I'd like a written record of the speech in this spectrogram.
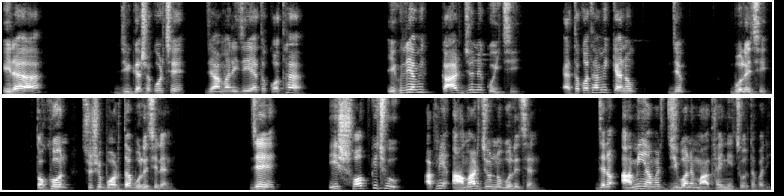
এরা জিজ্ঞাসা করছে যে আমার এই যে এত কথা, এগুলি আমি কার জন্য কইছি? এত কথা আমি কেন যে বলেছি? তখন শিশু বর্দা বলেছিলেন যে, এই সব কিছু আপনি আমার জন্য বলেছেন, যেন আমি আমার জীবনে মাথায় নিয়ে চলতে পারি।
